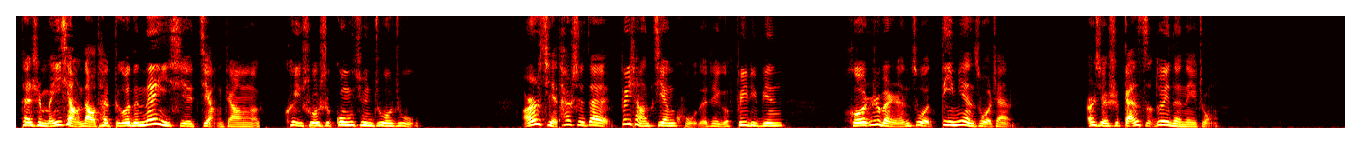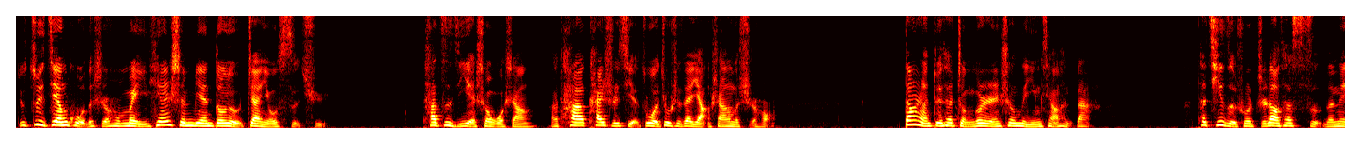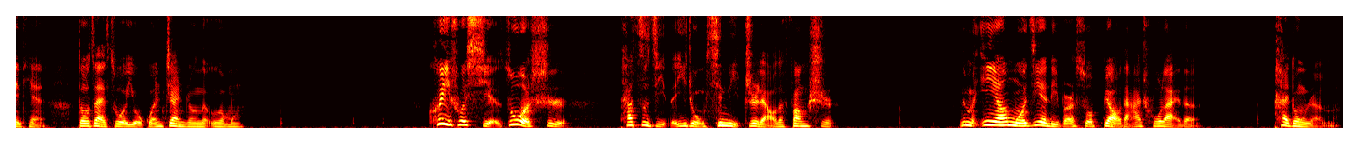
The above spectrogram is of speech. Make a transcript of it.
但是没想到他得的那些奖章啊，可以说是功勋卓著。而且他是在非常艰苦的这个菲律宾和日本人做地面作战，而且是敢死队的那种。就最艰苦的时候，每天身边都有战友死去，他自己也受过伤啊。他开始写作就是在养伤的时候，当然对他整个人生的影响很大。他妻子说，直到他死的那天，都在做有关战争的噩梦。可以说，写作是他自己的一种心理治疗的方式。那么《阴阳魔界》里边所表达出来的太动人了，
